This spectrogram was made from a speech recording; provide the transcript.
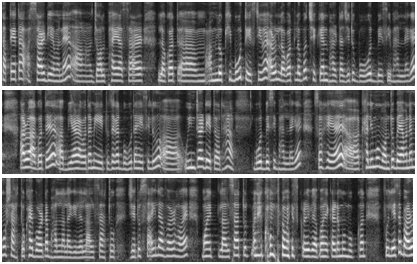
তাতে এটা আচাৰ দিয়ে মানে জলফাইৰ আচাৰ, লগত আমলখি বহুত টেষ্টি হয় আৰু লগত ল'ব চিকেন ভাৰ্তা, যিটো বহুত বেছি ভালো লাগে। আৰু আগতে বিয়াৰ আগতে আমি এইটো জেগাত বহুত আহিছিলোঁ উইণ্টাৰ ডেটত হা, বহুত বেছি ভালো লাগে। চ' সেয়াই খালি মোৰ মনটো বেয়া মানে মোৰ চাহটো খাই বৰ এটা ভালো নালাগিলে। পাৰিলে লাল চাহটো যিহেতু চাই লাভাৰ হয়, মই লাল চাহটোত মানে কম্প্ৰমাইজ কৰি বেয়া পাওঁ, সেইকাৰণে মোৰ মুখখন ফুলি আছে। বাৰু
